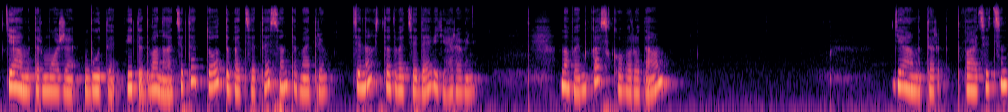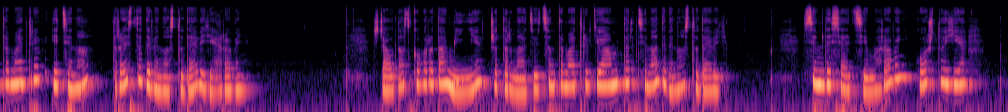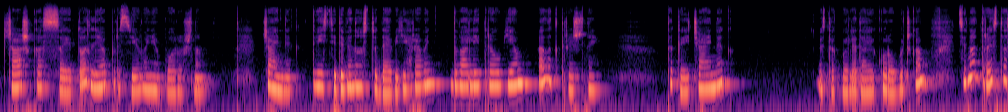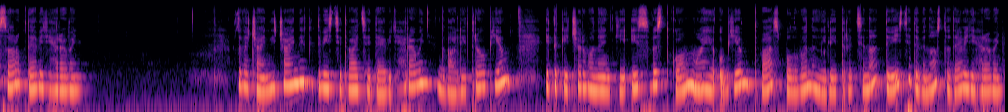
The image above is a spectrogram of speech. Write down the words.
Діаметр може бути від 12 до 20 см. Ціна 129 гривень. Новинка сковорода. Діаметр 20 см і ціна 399 гривень. Ще одна сковорода міні 14 см діаметр, ціна 99 77 гривень коштує чашка сито для просіювання борошна. Чайник 299 гривень, 2 літри об'єм, електричний. Такий чайник. Ось так виглядає коробочка. Ціна 349 гривень. Звичайний чайник 229 гривень, 2 літри об'єм. І такий червоненький із свистком має об'єм 2,5 літри. Ціна 299 гривень.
